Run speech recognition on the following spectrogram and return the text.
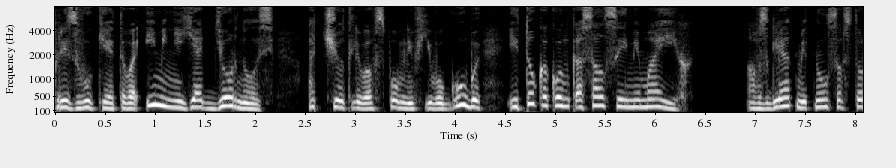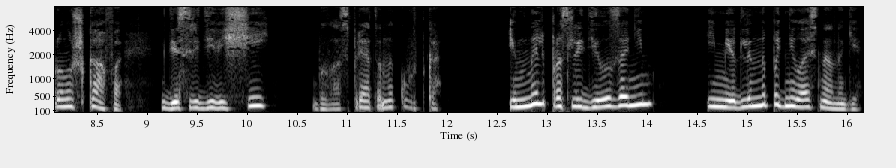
При звуке этого имени я дернулась, отчетливо вспомнив его губы и то, как он касался ими моих, а взгляд метнулся в сторону шкафа, где среди вещей была спрятана куртка. Иннель проследила за ним и медленно поднялась на ноги.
